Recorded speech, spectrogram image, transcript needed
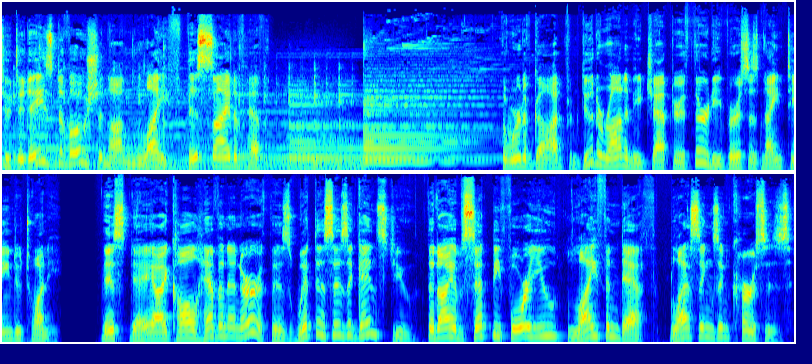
to today's devotion on life this side of heaven. The Word of God from Deuteronomy chapter 30, verses 19 to 20. This day I call heaven and earth as witnesses against you, that I have set before you life and death, blessings and curses.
